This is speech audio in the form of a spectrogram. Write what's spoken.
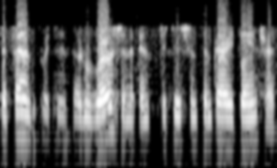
defense, which is an erosion of institutions and very dangerous.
